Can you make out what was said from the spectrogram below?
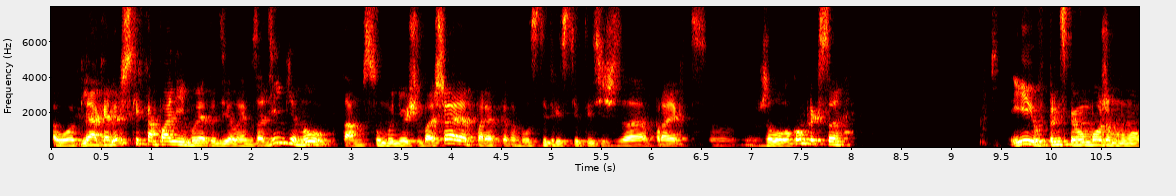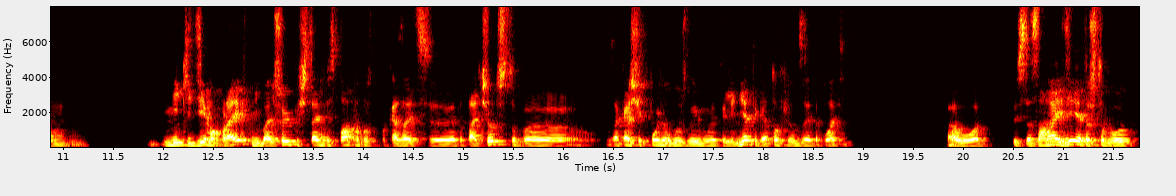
Вот. Для коммерческих компаний мы это делаем за деньги. Ну, там сумма не очень большая, порядка там, 20-30 тысяч за проект э, жилого комплекса. И, в принципе, мы можем некий демо-проект небольшой посчитать бесплатно, просто показать э, этот отчет, чтобы заказчик понял, нужно ему это или нет, и готов ли он за это платить. Вот. То есть основная идея – это чтобы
